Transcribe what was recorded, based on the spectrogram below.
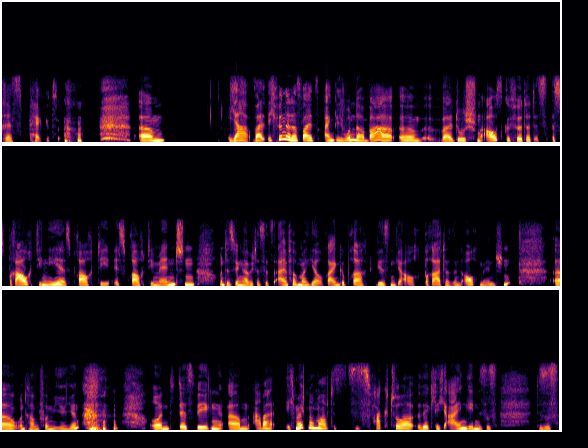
Respekt. ähm, ja, weil ich finde, das war jetzt eigentlich wunderbar, ähm, weil du schon ausgeführt hast, es, es braucht die Nähe, es braucht die, es braucht die Menschen. Und deswegen habe ich das jetzt einfach mal hier auch reingebracht. Wir sind ja auch, Berater sind auch Menschen äh, und haben Familien. und deswegen, ähm, aber ich möchte nochmal auf dieses Faktor wirklich eingehen, dieses, dieses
